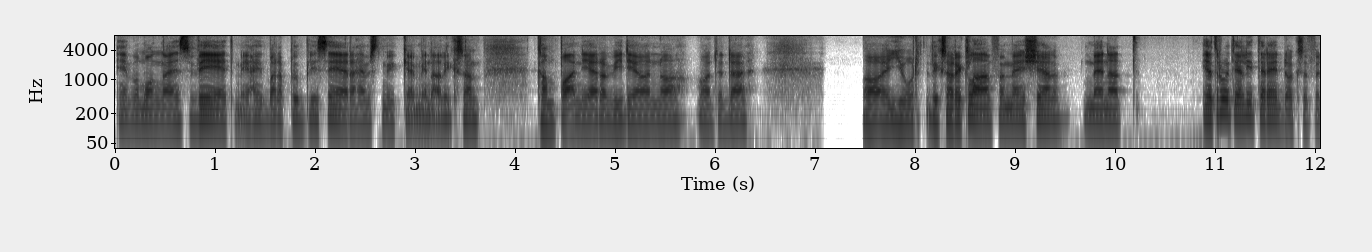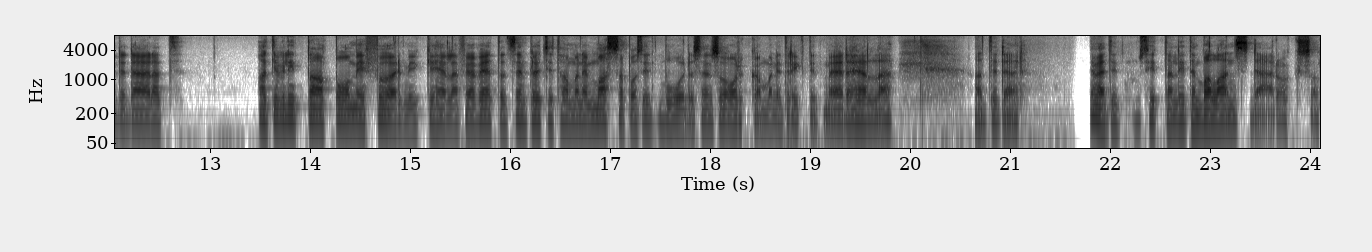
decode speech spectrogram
än vad många ens vet, men jag har inte bara publicerat hemskt mycket mina liksom kampanjer och videon och, och det där och gjort liksom reklam för mig själv. Men att jag tror att jag är lite rädd också för det där att, att jag vill inte ta på mig för mycket heller, för jag vet att sen plötsligt har man en massa på sitt bord och sen så orkar man inte riktigt med det heller. Att det där, jag vet inte, sitta en liten balans där också.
